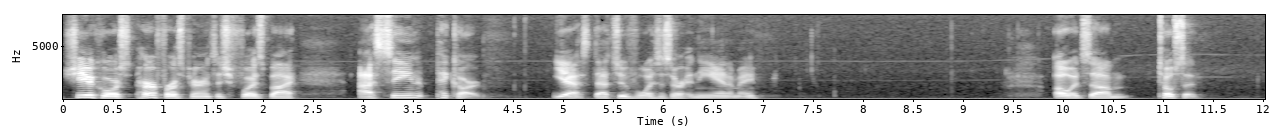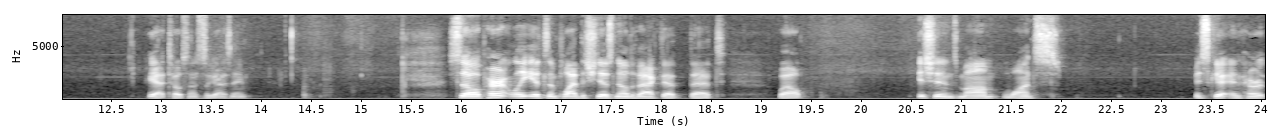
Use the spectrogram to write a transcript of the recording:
she, of course, her first appearance is voiced by Asin Picard. Yes, that's who voices her in the anime. Oh, it's um Tosin. Yeah, Tosin, that's the guy's name. So apparently it's implied that she does know the fact that that well Isshin's mom wants Masaki and her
